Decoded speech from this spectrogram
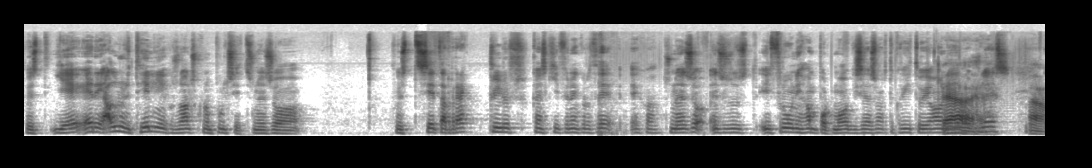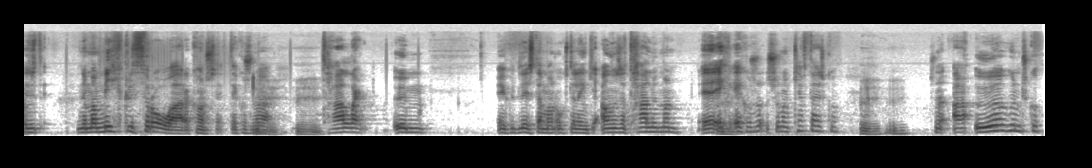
þú veist, ég er í alveg til í einhvern svona alls konar bullshit svona eins og þú veist, setja reglur kannski fyrir einhverju þe- eitthvað. Svona eins og, eins og þú veist, í frún í Hamburg má ekki segja svart og hvít og já, já, já, já, já. veist, nema miklu þróaðara koncept, eitthvað svona Mhm, tala um einhvern listamann ógstæð lengi á þess að tala um hann eða Mhm. eitthvað, svona, kjaftaði sko. Svona að ögun sko.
